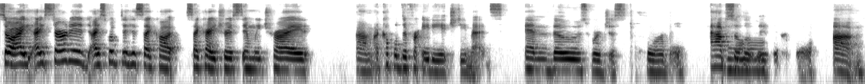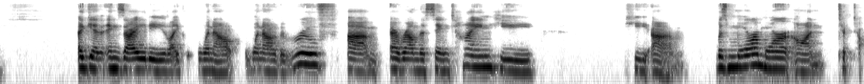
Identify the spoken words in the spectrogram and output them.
so I, I started, I spoke to his psycho- psychiatrist and we tried um, a couple different ADHD meds, and those were just horrible, absolutely horrible. Um, again, anxiety like went out went out of the roof. Um, around the same time, he he um, was more and more on TikTok.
